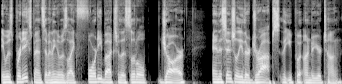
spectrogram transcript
It was pretty expensive. I think it was like 40 bucks for this little jar. And essentially, they're drops that you put under your tongue.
